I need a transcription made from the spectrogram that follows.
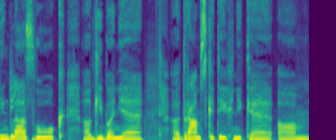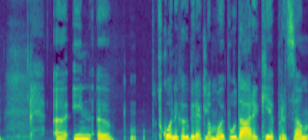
in glas, zvok, uh, gibanje, uh, dramske tehnike um, in uh, tako nekako bi rekla, moj poudarek je predvsem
